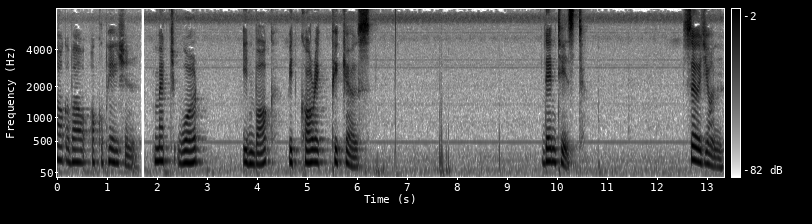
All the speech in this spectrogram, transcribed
talk about occupation. Match word in box with correct pictures. Dentist, surgeon,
